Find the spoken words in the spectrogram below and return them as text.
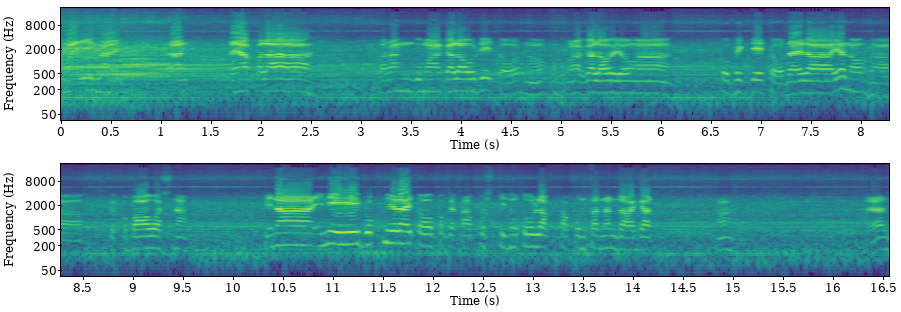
maingay. Yan. Kaya pala parang gumagalaw dito, no? Gumagalaw yung ah, tubig dito dahil ah, yan no, uh, kakabawas na. Pina inihigop nila ito pagkatapos tinutulak papunta ng dagat. Ha? Ayan.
